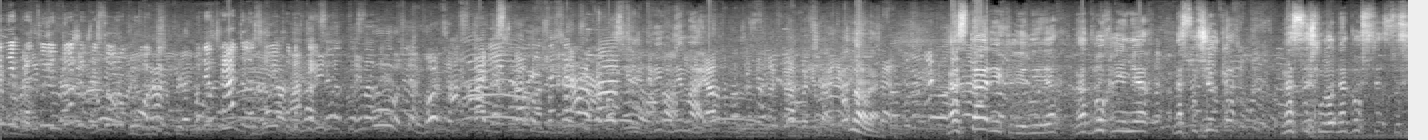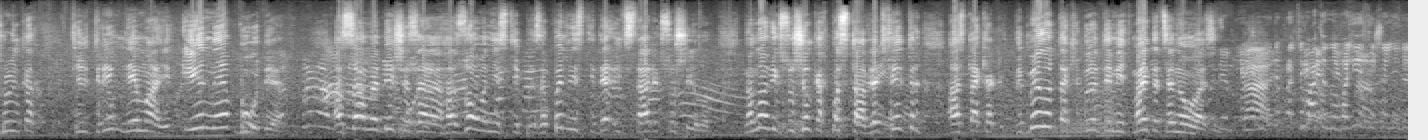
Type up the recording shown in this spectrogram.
лінії працюють теж вже 40 років. Вони втратили свою продуктивність. Панове, на старих лініях, на двох лініях, на сушилках, на, сушло, на двох су- сушилках фільтрів немає і не буде. А саме більше загазованість і запильність іде від старих сушилок. На нових сушилках поставлять фільтр, а так як димило, так і буде диміть. Майте це на увазі. Не буде працювати на валі, сушильні люди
